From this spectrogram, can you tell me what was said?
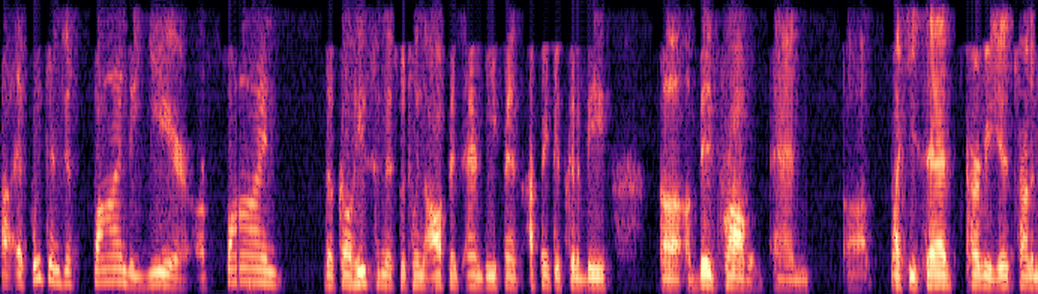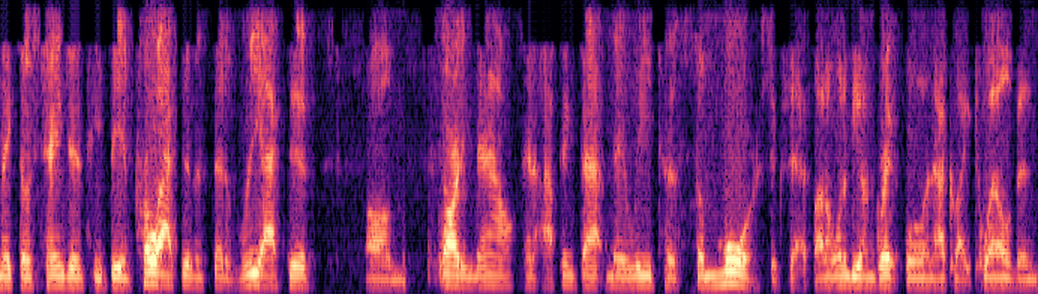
uh, if we can just find a year or find the cohesiveness between the offense and defense, I think it's going to be uh, a big problem. And uh, like you said, Kirby is trying to make those changes. He's being proactive instead of reactive. Um, starting now, and I think that may lead to some more success. I don't want to be ungrateful and act like 12 and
